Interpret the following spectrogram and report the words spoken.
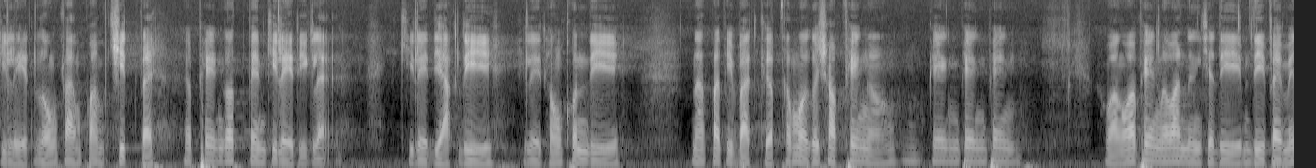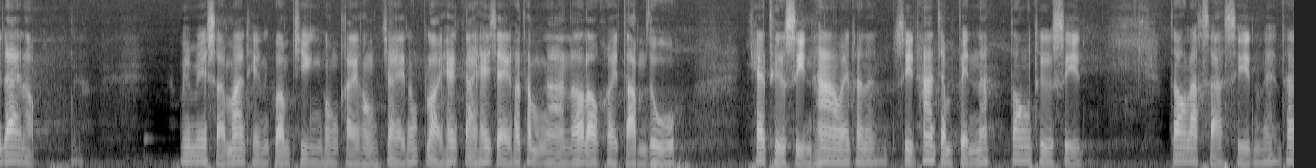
กิเลสหลงตามความคิดไปถ้าเพ่งก็เป็นกิเลสอีกแหละ กิเลสอยากดี กิเลสของคนดี นักปฏิบัติเกือบทั้งหมดก็ชอบเพ่งเอาเพ่งเพ่งเพ่งหวังว่าเพ่งแล้ววันหนึ่งจะดีดีไปไม่ได้หรอกไม่ไม่สามารถเห็นความจริงของกายของใจ ต้องปล่อยให้กายให้ใจเขาทำงาน แล้วเราคอยตามดู แค่ถือศีลห้าไว้เท่านั้นศีลห้าจำเป็นนะ ต้องถือศีลต้องรักษาศีลไว้ถ้า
